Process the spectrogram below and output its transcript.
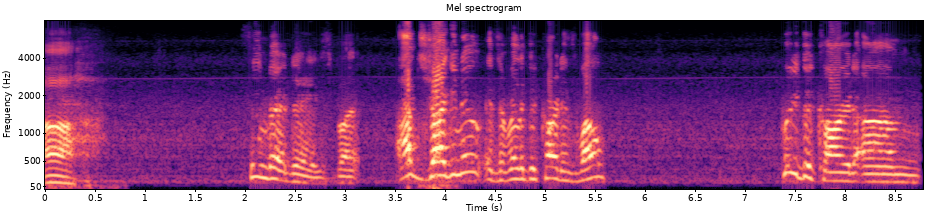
Uh, seen better days, but Ox Dragoonu is a really good card as well. Pretty good card. Um,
